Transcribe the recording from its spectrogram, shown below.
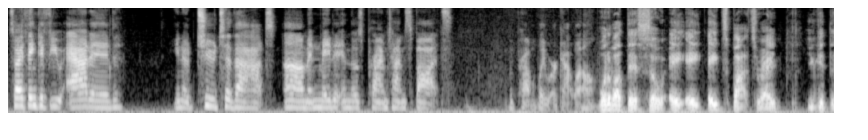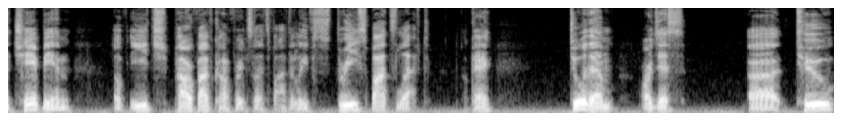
So I think if you added, you know, two to that um, and made it in those primetime spots, would probably work out well. What about this? So eight eight eight spots, right? You get the champion of each Power Five conference. So that's five. That leaves three spots left. Okay. Two of them are just uh two,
